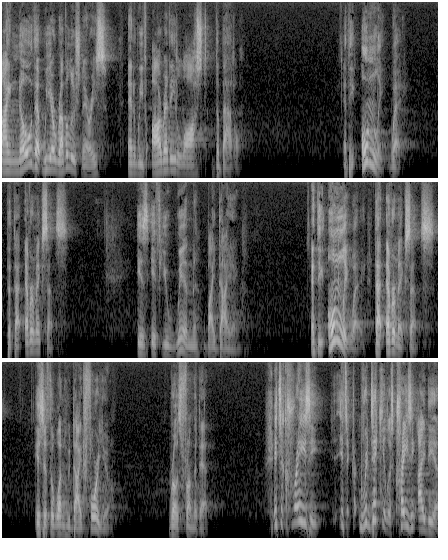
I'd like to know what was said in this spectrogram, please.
I know that we are revolutionaries and we've already lost the battle. And the only way that that ever makes sense is if you win by dying. And the only way that ever makes sense is if the one who died for you rose from the dead. It's a crazy, it's a ridiculous, crazy idea.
